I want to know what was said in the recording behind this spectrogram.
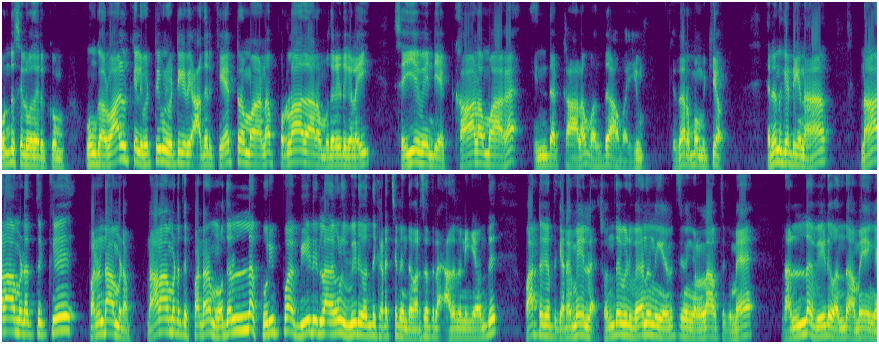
கொண்டு செல்வதற்கும் உங்கள் வாழ்க்கையில் வெற்றியும் வெற்றி அதற்கு ஏற்றமான பொருளாதார முதலீடுகளை செய்ய வேண்டிய காலமாக இந்த காலம் வந்து அமையும். இதுதான் ரொம்ப முக்கியம். என்னென்னு கேட்டிங்கன்னா நாலாம் இடத்துக்கு பன்னெண்டாம் இடம். நாலாம் இடத்துக்கு பன்னெண்டாம் முதல்ல குறிப்பாக வீடு இல்லாதவங்களுக்கு வீடு வந்து கிடச்சிடும் இந்த வருஷத்தில். அதில் நீங்கள் வந்து மாற்றுக்கிறதுக்கு இடமே இல்லை. சொந்த வீடு வேணும்னு நீங்கள் நினச்சிங்க எல்லாத்துக்குமே நல்ல வீடு வந்து அமையுங்க.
